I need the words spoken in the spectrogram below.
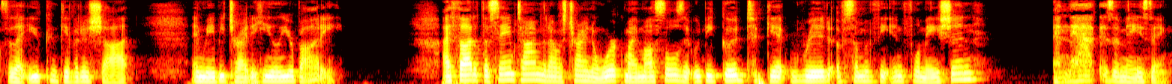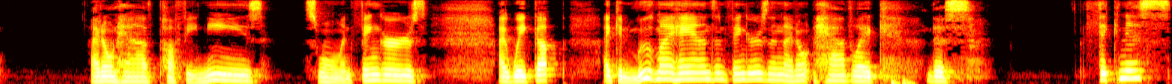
so that you can give it a shot and maybe try to heal your body. I thought at the same time that I was trying to work my muscles, it would be good to get rid of some of the inflammation. And that is amazing. I don't have puffy knees, swollen fingers. I wake up, I can move my hands and fingers, and I don't have like this thickness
